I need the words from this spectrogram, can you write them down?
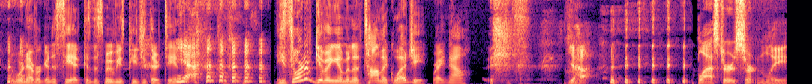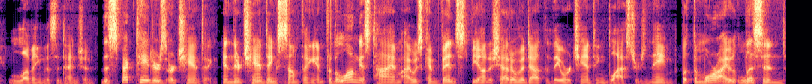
And we're never going to see it because this movie's PG 13. Yeah. He's sort of giving him an atomic wedgie right now. Yeah. Blaster is certainly loving this attention. The spectators are chanting, and they're chanting something, and for the longest time I was convinced beyond a shadow of a doubt that they were chanting Blaster's name. But the more I listened,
